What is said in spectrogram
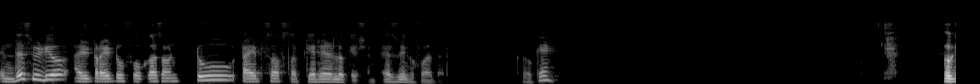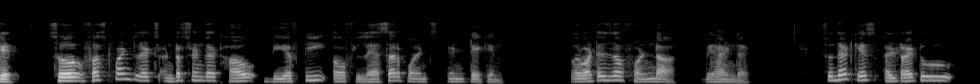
In this video, I'll try to focus on two types of subcarrier allocation as we go further. Okay. Okay, so first point, let's understand that how DFT of lesser points in taken or what is the funda behind that. So in that case, I'll try to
